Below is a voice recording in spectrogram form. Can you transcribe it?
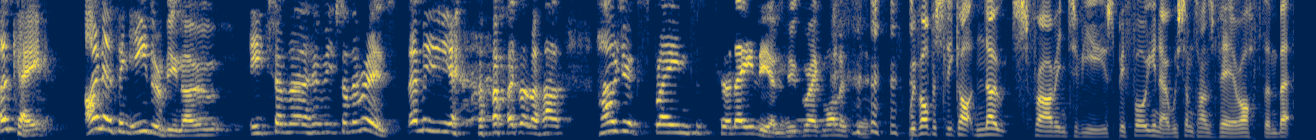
"Okay." I don't think either of you know each other who each other is. Let me. I don't know how. How do you explain to, to, an alien who Greg Wallace is? We've obviously got notes for our interviews before, you know, we sometimes veer off them, but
